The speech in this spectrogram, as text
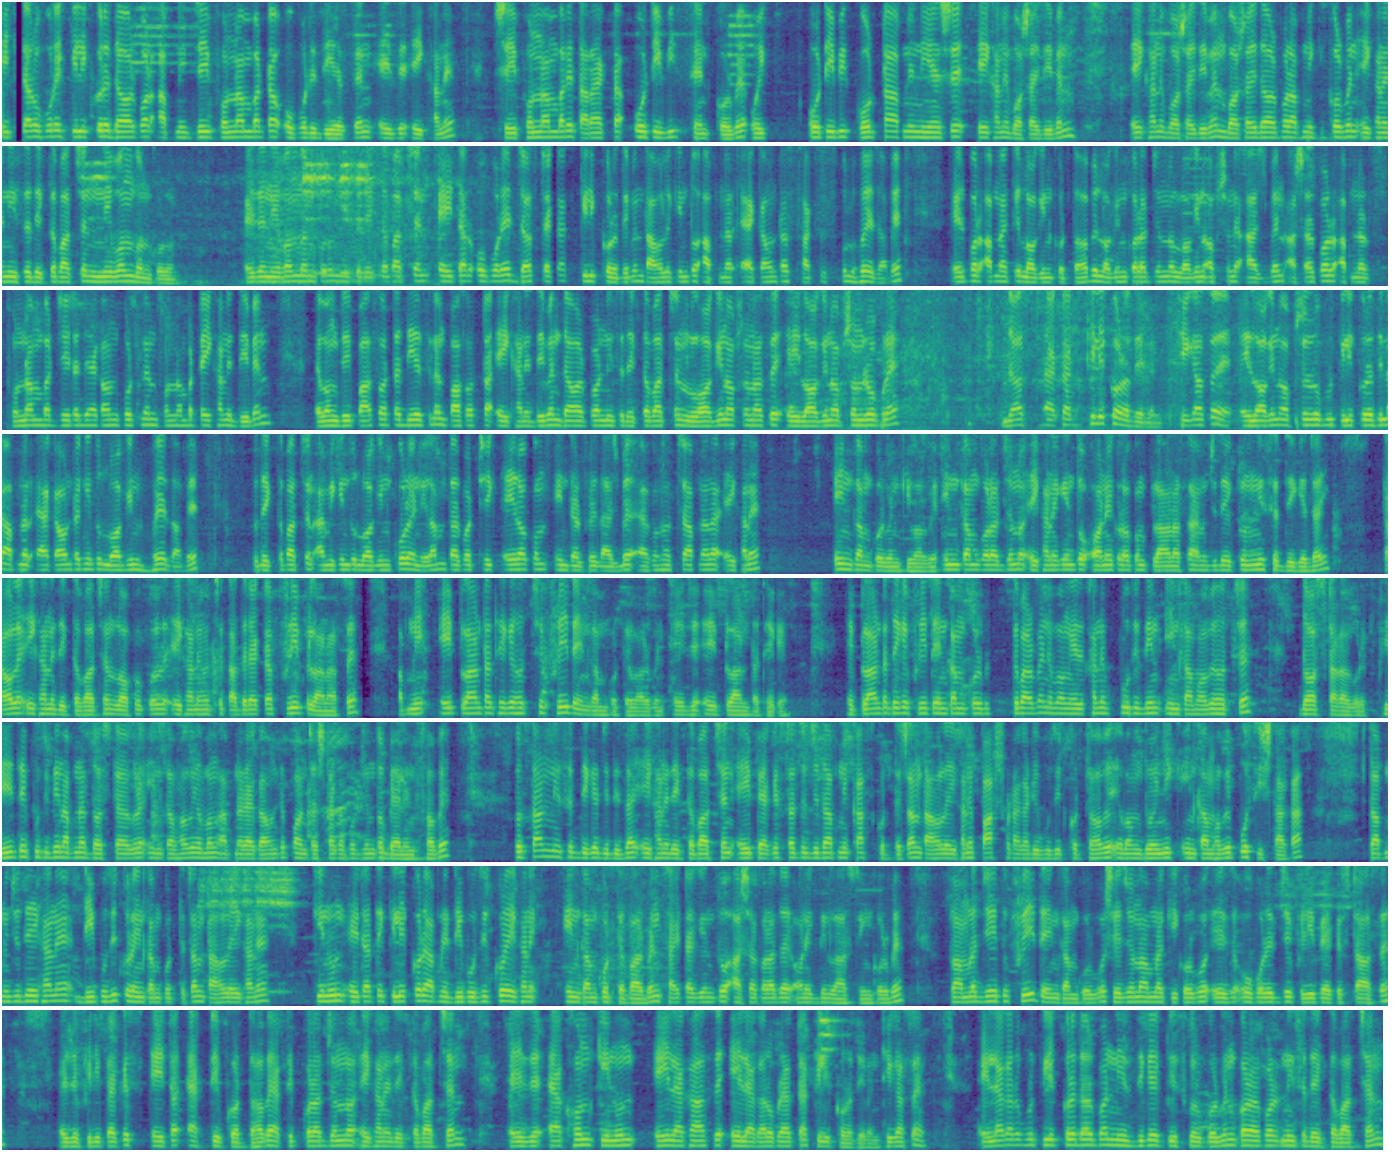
এইটার উপরে ক্লিক করে দেওয়ার পর আপনি যেই ফোন নাম্বারটা ওপরে দিয়েছেন, এই যে এইখানে, সেই ফোন নাম্বারে তারা একটা ওটিপি সেন্ড করবে। ওই ওটিপি কোডটা আপনি নিয়ে এসে এইখানে বসাই দিবেন। এইখানে বসাই দিবেন, বসাই দেওয়ার পর আপনি কি করবেন, এখানে নিচে দেখতে পাচ্ছেন নিবন্ধন করুন। এই যে নিবন্ধন করুন, নিচে দেখতে পাচ্ছেন, এইটার ওপরে জাস্ট একটা ক্লিক করে দেবেন, তাহলে কিন্তু আপনার অ্যাকাউন্টটা সাকসেসফুল হয়ে যাবে। এরপর আপনাকে লগ করতে হবে। লগ করার জন্য লগ অপশনে আসবেন। আসার পর আপনার ফোন নাম্বার যেটা দিয়ে অ্যাকাউন্ট করছিলেন ফোন নাম্বারটা এখানে দিবেন এবং যেই পাসওয়ার্ডটা দিয়েছিলেন পাসওয়ার্ডটা এইখানে দিবেন। দেওয়ার পর নিচে দেখতে পাচ্ছেন লগ অপশন আছে। এই লগ ইন অপশনের উপরে জাস্ট একটা ক্লিক করে দেবেন। ঠিক আছে? এই লগ ইন অপশনের উপর ক্লিক করে দিলে আপনার অ্যাকাউন্টটা কিন্তু লগ হয়ে যাবে। তো দেখতে পাচ্ছেন, আমি কিন্তু লগ করে নিলাম। তারপর ঠিক এইরকম ইন্টারফেস আসবে। এখন হচ্ছে আপনারা এখানে ইনকাম করবেন কীভাবে? ইনকাম করার জন্য এখানে কিন্তু অনেক রকম প্ল্যান আছে। আমি যদি একটু নিচের দিকে যাই, তাহলে এখানে দেখতে পাচ্ছেন, লক্ষ্য করলে এখানে হচ্ছে তাদের একটা ফ্রি প্ল্যান আছে। আপনি এই প্ল্যানটা থেকে হচ্ছে ফ্রিতে ইনকাম করতে পারবেন। এই যে এই প্ল্যানটা থেকে। এই প্ল্যানটা থেকে ফ্রিতে ইনকাম করতে পারবেন এবং এখানে প্রতিদিন ইনকাম হবে হচ্ছে দশ টাকা করে। ফ্রিতে প্রতিদিন আপনার দশ টাকা করে ইনকাম হবে এবং আপনার অ্যাকাউন্টে পঞ্চাশ টাকা পর্যন্ত ব্যালেন্স হবে। তো তার নিচের দিকে যদি যাই, এখানে দেখতে পাচ্ছেন এই প্যাকেজটাতে যদি আপনি কাজ করতে চান, তাহলে এখানে পাঁচশো টাকা ডিপোজিট করতে হবে এবং দৈনিক ইনকাম হবে পঁচিশ টাকা। তো আপনি যদি এখানে ডিপোজিট করে ইনকাম করতে চান, তাহলে এখানে কিনুন, এটাতে ক্লিক করে আপনি ডিপোজিট করে এখানে ইনকাম করতে পারবেন। সাইটটা কিন্তু আশা করা যায় অনেক দিন লাস্টিং করবে। তো আমরা যেহেতু ফ্রিতে ইনকাম করব সেই জন্য আমরা কি করব? এই যে ওপরের যে ফ্রি প্যাকেজটা আছে, এই যে ফ্রি প্যাকেজ এইটা অ্যাক্টিভ করতে হবে। অ্যাক্টিভ করার জন্য এখানে দেখতে পাচ্ছেন, এই যে এখন কিনুন, এই লেখা আছে, এই লেখার উপরে একটা ক্লিক করে দেবেন, ঠিক আছে? এই লেখার উপর ক্লিক করে দেওয়ার পর নিচ দিকে একটু স্ক্রল করবেন, করার পর নিচে দেখতে পাচ্ছেন,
